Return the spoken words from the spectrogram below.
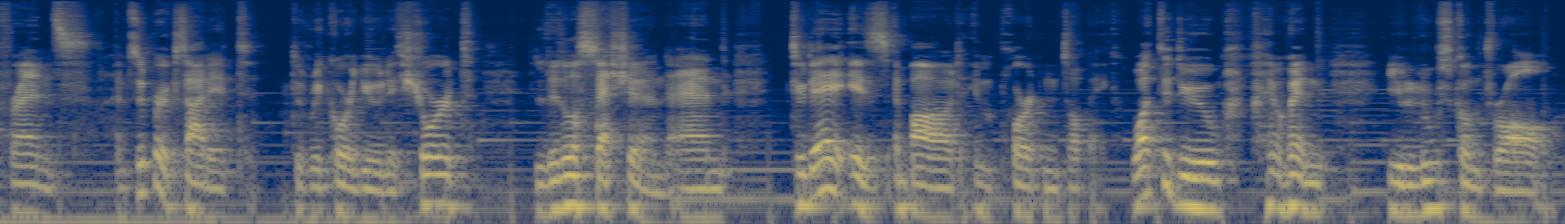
friends. I'm super excited to record you this short little session and today is about important topic. What to do when you lose control,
